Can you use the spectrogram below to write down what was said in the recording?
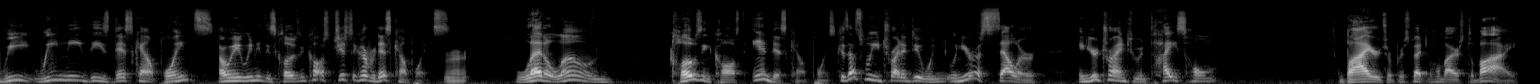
we we need these discount points, or we, we need these closing costs just to cover discount points, Right. let alone closing cost and discount points. Because that's what you try to do when when you're a seller and you're trying to entice home buyers or prospective home buyers to buy,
